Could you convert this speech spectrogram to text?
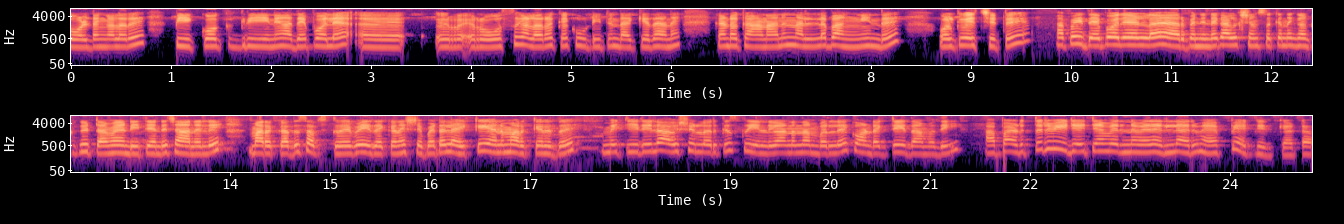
ഗോൾഡൻ കളറ് പീക്കോക്ക് ഗ്രീന് അതേപോലെ റോസ് കളറൊക്കെ കൂട്ടിയിട്ടുണ്ടാക്കിയതാണ്. കണ്ടോ കാണാനും നല്ല ഭംഗിയുണ്ട്. ഓൾക്ക് വെച്ചിട്ട്. അപ്പോൾ ഇതേപോലെയുള്ള ഹെയർ ബാൻഡിന്റെ കളക്ഷൻസൊക്കെ നിങ്ങൾക്ക് കിട്ടാൻ വേണ്ടിയിട്ട് എന്റെ ചാനൽ മറക്കാതെ സബ്സ്ക്രൈബ് ചെയ്തേക്കണം. ഇഷ്ടപ്പെട്ട ലൈക്ക് ചെയ്യാനും മറക്കരുത്. മെറ്റീരിയൽ ആവശ്യമുള്ളവർക്ക് സ്ക്രീനിൽ കാണുന്ന നമ്പറിൽ കോൺടാക്റ്റ് ചെയ്താൽ മതി. അപ്പോൾ അടുത്തൊരു വീഡിയോ ആയിട്ട് ഞാൻ വരുന്നവരെ എല്ലാവരും ഹാപ്പി ആയിട്ടിരിക്കാം കേട്ടോ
